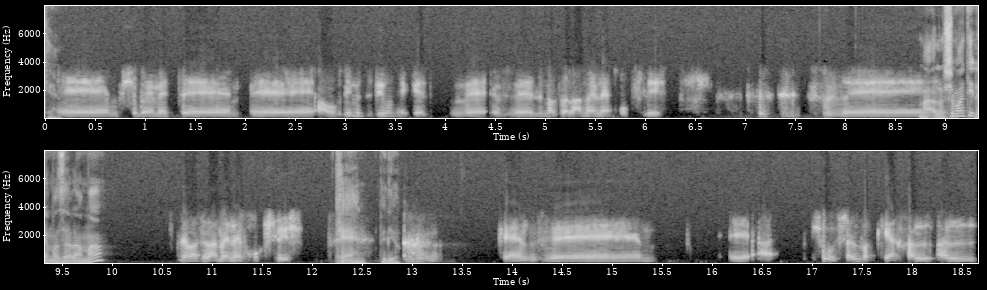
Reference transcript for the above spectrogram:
כן. אה, שבאמת אה, אה, העובדים הצביעו נגד, ולמזלם אין להם חוק שליש. ו- מה, לא שמעתי למזלה, מה? למזלם אין להם חוק שליש. כן, בדיוק. כן, ו... אה, שוב, אפשר להתווכח על, על,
